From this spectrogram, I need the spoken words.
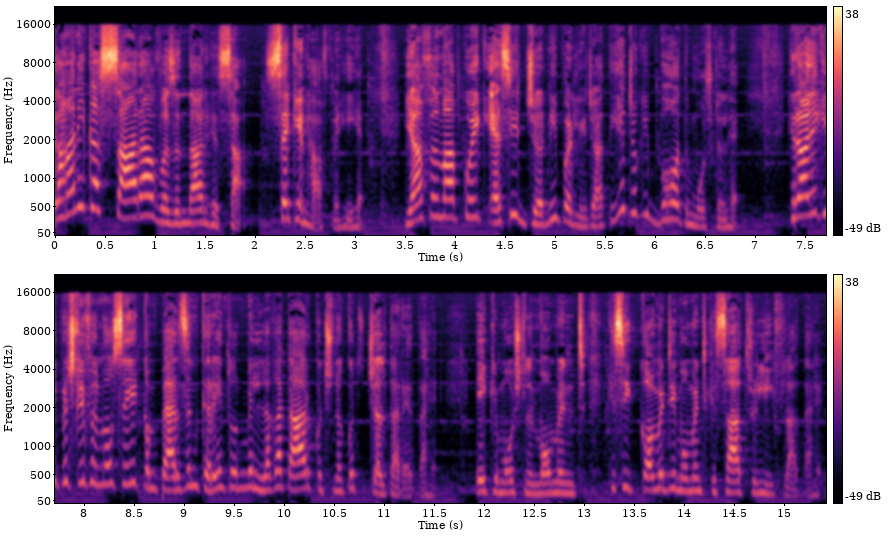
कहानी का सारा वजनदार हिस्सा सेकेंड हाफ़ में ही है। यह फ़िल्म आपको एक ऐसी जर्नी पर ले जाती है जो कि बहुत इमोशनल है। हिरानी की पिछली फ़िल्मों से कंपैरिजन करें तो उनमें लगातार कुछ न कुछ चलता रहता है। एक इमोशनल मोमेंट किसी कॉमेडी मोमेंट के साथ रिलीफ लाता है।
